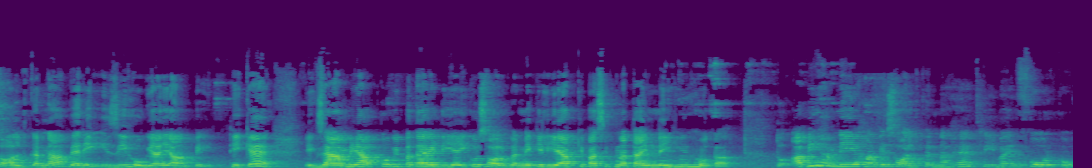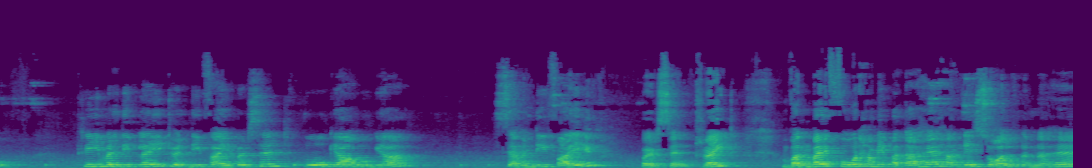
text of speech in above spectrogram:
सॉल्व करना वेरी इजी हो गया यहाँ पे, ठीक है? एग्ज़ाम में आपको भी पता है डीआई को सॉल्व करने के लिए आपके पास इतना टाइम नहीं होता। तो अभी हमने यहाँ पे सॉल्व करना है थ्री बाई फोर को। Three multiply twenty five percent वो क्या हो गया? Seventy five percent right one by four हमें पता है, हमने सॉल्व करना है।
